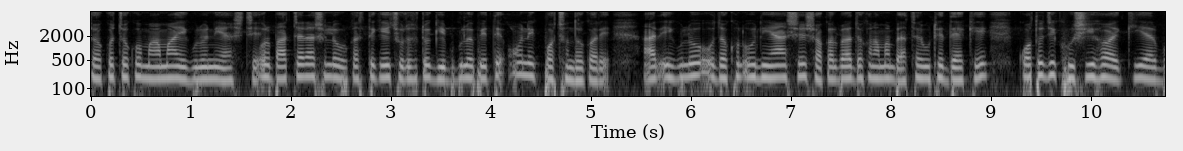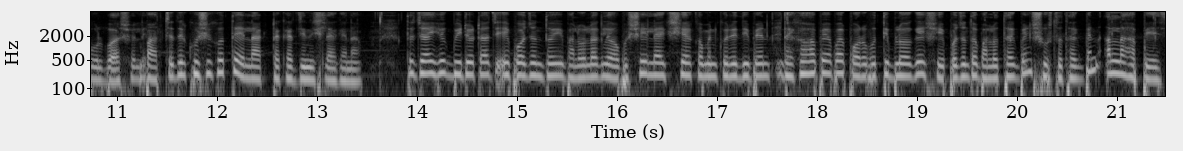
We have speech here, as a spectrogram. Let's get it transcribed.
চকো চকো মামা এগুলো নিয়ে আসছে। ওর বাচ্চারা আসলে ওর কাছ থেকে এই ছোটো ছোটো গিফটগুলো পেতে অনেক পছন্দ করে। আর এগুলো ও যখন ও নিয়ে আসে সকালবেলা যখন আমার বাচ্চারা উঠে দেখে কত যে খুশি হয় কি আর বলব আসলে। বাচ্চাদের খুশি করতে লাখ টাকার জিনিস লাগে না। তো যাই হোক ভিডিওটা আজ এ পর্যন্তই। ভালো লাগলে অবশ্যই লাইক শেয়ার কমেন্ট করে দিবেন। দেখা হবে আবার পরবর্তী ব্লগে। সে পর্যন্ত ভালো থাকবেন সুস্থ থাকবেন। আল্লাহ হাফেজ।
